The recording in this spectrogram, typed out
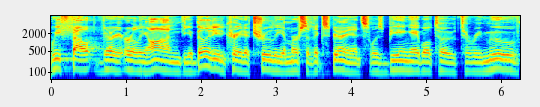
we felt very early on the ability to create a truly immersive experience was being able to, to remove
